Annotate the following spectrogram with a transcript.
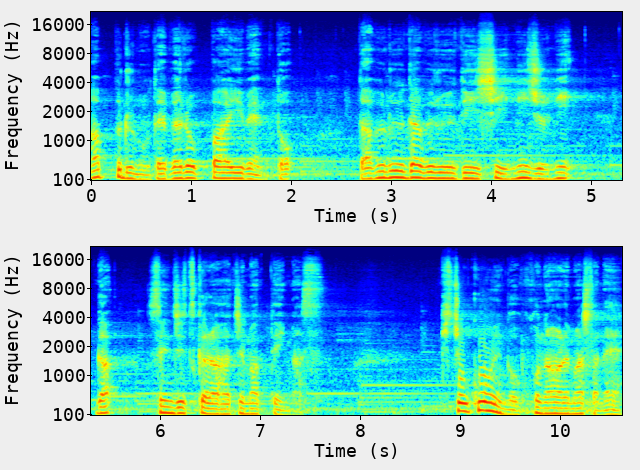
Apple のデベロッパーイベント WWDC22 が先日から始まっています。基調講演が行われましたね。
